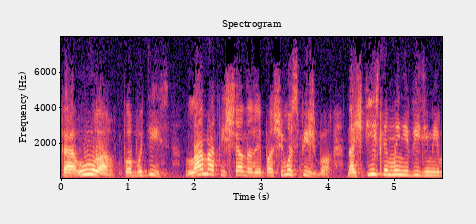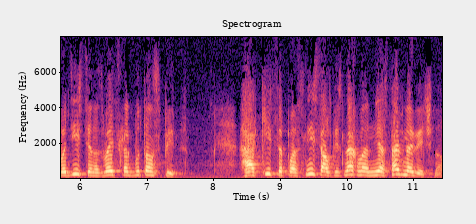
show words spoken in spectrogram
Таура, пробудись. Лама ты почему спишь, Бог? Значит, если мы не видим его действия, называется, как будто он спит. Хакица проснись, алтизнахла не оставь навечно.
